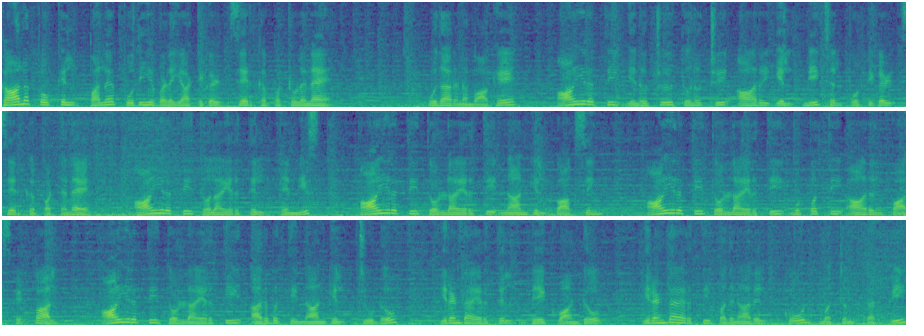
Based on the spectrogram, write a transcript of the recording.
காலப்போக்கில் பல புதிய விளையாட்டுகள் சேர்க்கப்பட்டுள்ளன. உதாரணமாக ஆயிரத்தி எண்ணூற்று தொன்னூற்றி ஆறு இல் நீச்சல் போட்டிகள் சேர்க்கப்பட்டன. ஆயிரத்தி தொள்ளாயிரத்தில் டென்னிஸ் ஆயிரத்தி தொள்ளாயிரத்தி நான்கில் பாக்ஸிங் ஆயிரத்தி தொள்ளாயிரத்தி முப்பத்தி ஆறில் பாஸ்கெட்பால் ஆயிரத்தி தொள்ளாயிரத்தி அறுபத்தி நான்கில் ஜூடோ இரண்டாயிரத்தில் டேக்வாண்டோ இரண்டாயிரத்தி பதினாறில் கோல் மற்றும் ரக்பி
